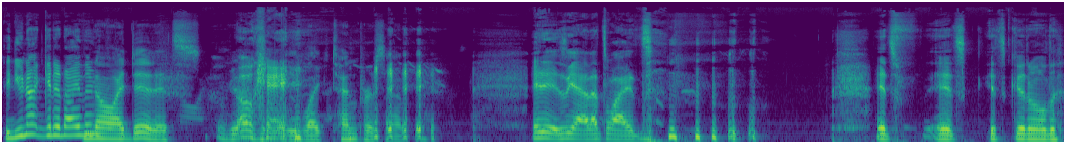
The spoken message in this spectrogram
Did you not get it either? No, I did. It's Okay. like ten percent. It is, yeah. That's why it's it's it's it's good old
